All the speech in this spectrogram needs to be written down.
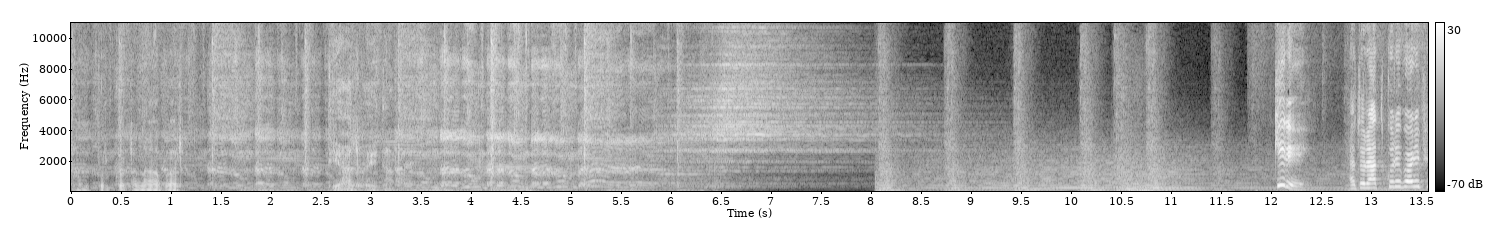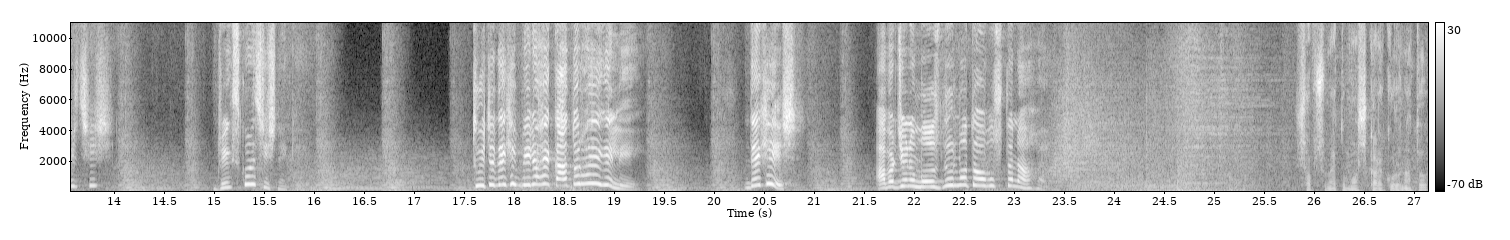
সম্পর্কটা না আবার দেয়াল হয়ে দাঁড়ায়। কি রে এত রাত করে বাড়ি ফিরছিস? ড্রিঙ্কস করেছিস নাকি? তুই তো দেখি বিরহে কাতর হয়ে গেলি। দেখিস আবার যেন মজদুর মতো অবস্থা না হয়। সবসময় এত মস্কার করো না তো।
